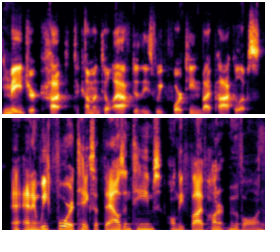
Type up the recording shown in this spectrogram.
major cut to come until after these week 14 by apocalypse. And, and in week four, it takes a thousand teams, only 500 move on,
